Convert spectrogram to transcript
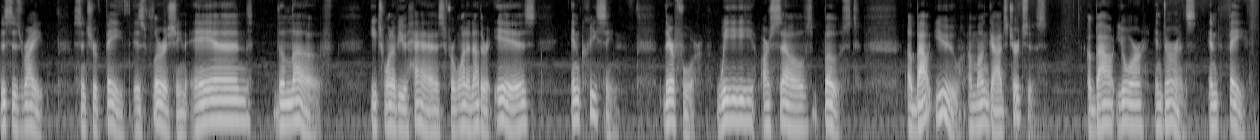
This is right, since your faith is flourishing and the love each one of you has for one another is increasing. Therefore, we ourselves boast about you among God's churches, about your endurance and faith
